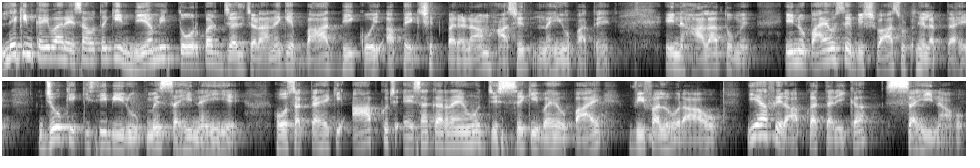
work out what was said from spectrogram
लेकिन कई बार ऐसा होता है कि नियमित तौर पर जल चढ़ाने के बाद भी कोई अपेक्षित परिणाम हासिल नहीं हो पाते हैं। इन हालातों में इन उपायों से विश्वास उठने लगता है, जो कि किसी भी रूप में सही नहीं है। हो सकता है कि आप कुछ ऐसा कर रहे हो जिससे कि वह उपाय विफल हो रहा हो, या फिर आपका तरीका सही ना हो।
